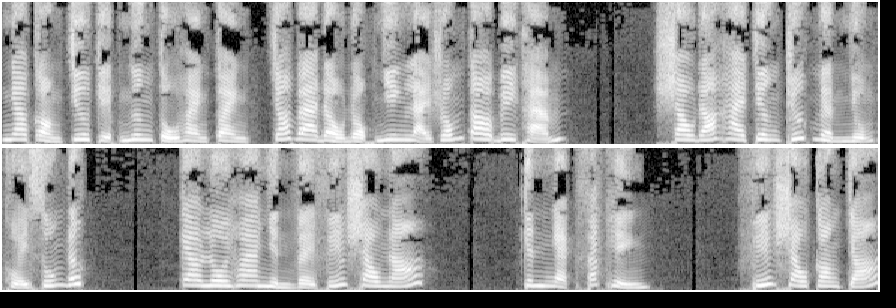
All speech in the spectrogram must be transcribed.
Ngao còn chưa kịp ngưng tụ hoàn toàn, chó ba đầu đột nhiên lại rống to bi thảm. Sau đó hai chân trước mềm nhũn khủy xuống đất. Cao lôi hoa nhìn về phía sau nó. Kinh ngạc phát hiện. Phía sau con chó.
